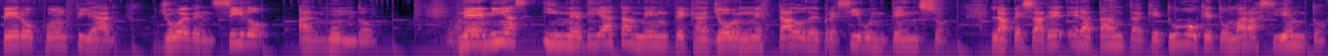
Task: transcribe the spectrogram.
pero confiad, yo he vencido al mundo. Nehemías inmediatamente cayó en un estado depresivo intenso. La pesadez era tanta que tuvo que tomar asiento.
